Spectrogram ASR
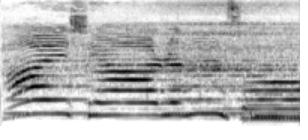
台下人走。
